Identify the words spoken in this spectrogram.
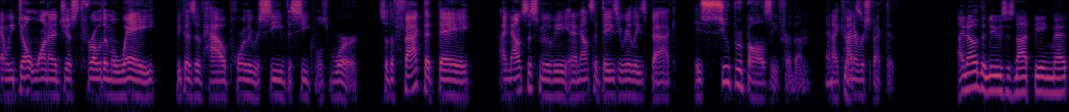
and we don't want to just throw them away because of how poorly received the sequels were. So the fact that they announced this movie and announced that Daisy Ridley's back is super ballsy for them, and I kind of Yes. respect it. I know the news is not being met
